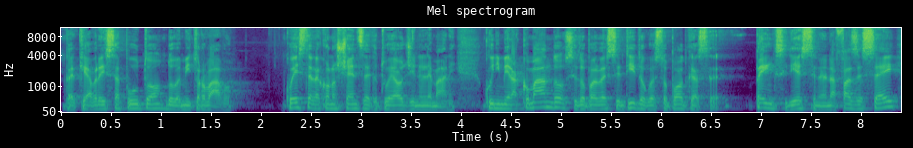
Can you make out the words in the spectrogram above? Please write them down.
perché avrei saputo dove mi trovavo. Questa è la conoscenza che tu hai oggi nelle mani. Quindi mi raccomando, se dopo aver sentito questo podcast pensi di essere nella fase 6,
